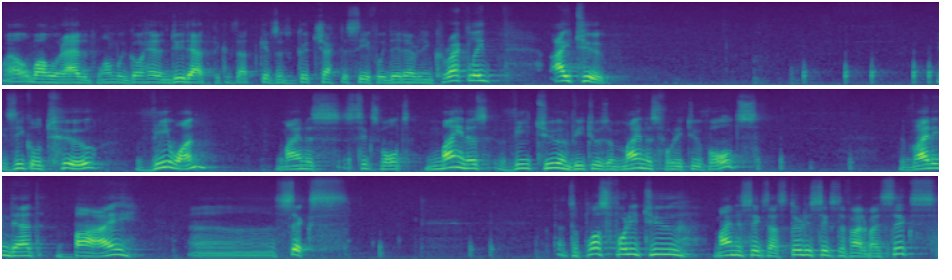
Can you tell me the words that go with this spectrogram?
Well, while we're at it, why don't we go ahead and do that because that gives us a good check to see if we did everything correctly. I2 is equal to V1 minus 6 volts minus V2, and V2 is a minus 42 volts. Dividing that by uh, 6. That's a plus 42 minus 6, that's 36 divided by 6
